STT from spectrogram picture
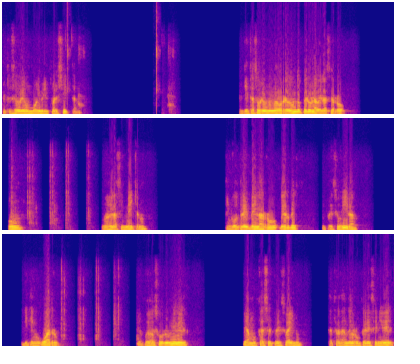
esto sobre un movimiento alcista ¿no? aquí está sobre un número redondo pero la vela cerró con una vela sin mecha ¿no? tengo tres velas verdes el precio gira aquí tengo cuatro yo puedo sobre un nivel veamos qué hace el precio ahí ¿no? está tratando de romper ese nivel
